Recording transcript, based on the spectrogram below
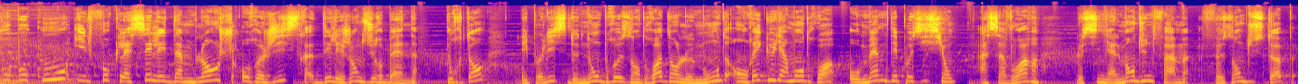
Pour beaucoup, il faut classer les Dames Blanches au registre des légendes urbaines. Pourtant, les polices de nombreux endroits dans le monde ont régulièrement droit aux mêmes dépositions, à savoir le signalement d'une femme faisant du stop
